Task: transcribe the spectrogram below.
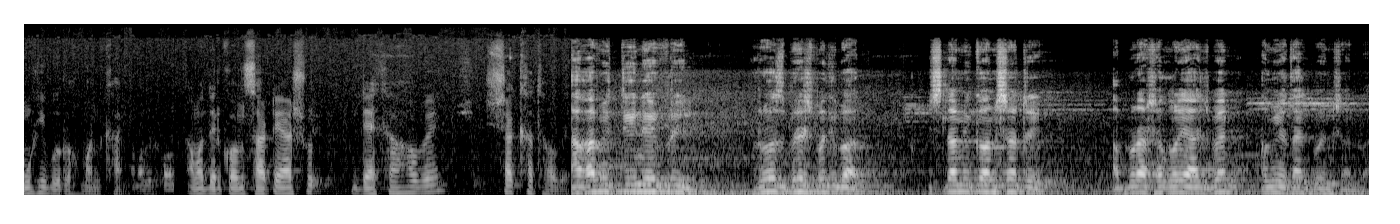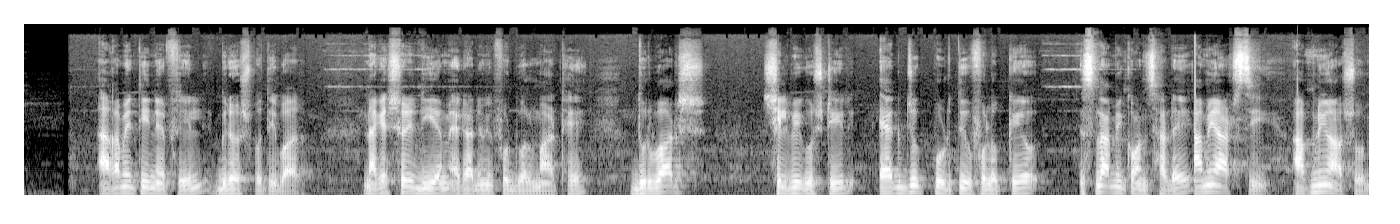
মুহিবুর রহমান খান। আমাদের কনসার্টে আসুন দেখা হবে সাক্ষাৎ হবে। আগামী তিন এপ্রিল রোজ বৃহস্পতিবার ইসলামিক কনসার্টে আপনারা সকলে আসবেন, আমিও থাকব ইনশাল্লাহ আগামী তিন এপ্রিল, বৃহস্পতিবার, নাগেশ্বরী ডিএম একাডেমি ফুটবল মাঠে দুর্বার শিল্পী গোষ্ঠীর একযুগ পূর্তি উপলক্ষে ইসলামী কনসার্টে আমি আসছি, আপনিও আসুন।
